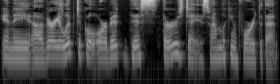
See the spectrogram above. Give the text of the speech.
in a uh, very elliptical orbit this Thursday. So I'm looking forward to that.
